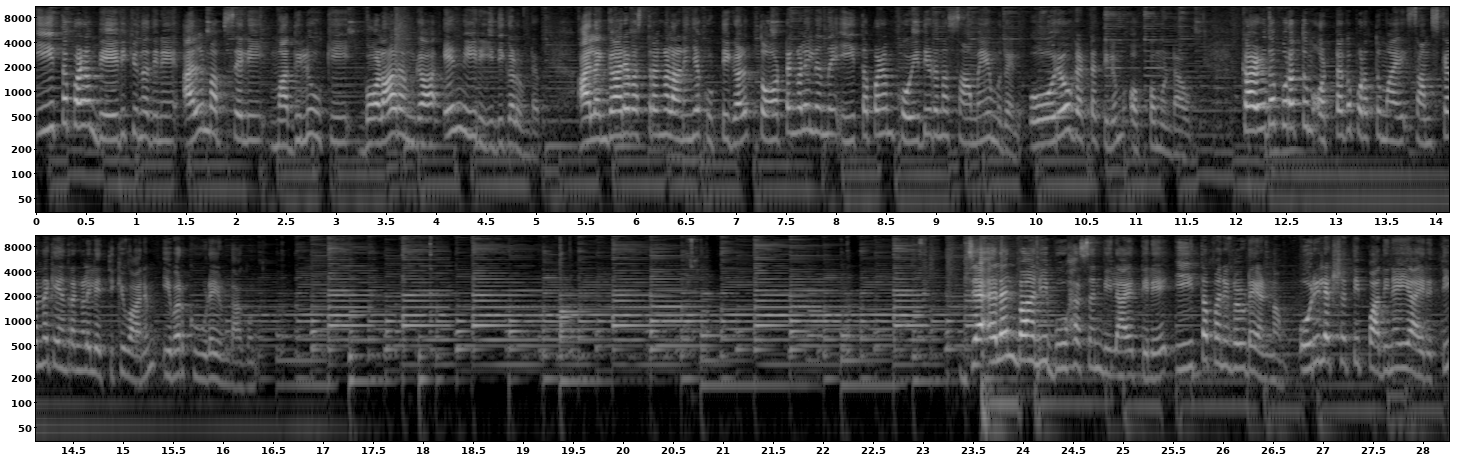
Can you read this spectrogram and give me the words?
ഈത്തപ്പഴം വേവിക്കുന്നതിന് അൽ മബ്സലി മധുലൂക്കി ബൊളാറംഗ എന്നീ രീതികളുണ്ട്. അലങ്കാര വസ്ത്രങ്ങൾ അണിഞ്ഞ കുട്ടികൾ തോട്ടങ്ങളിൽ നിന്ന് ഈത്തപ്പഴം കൊയ്തിടുന്ന സമയം മുതൽ ഓരോ ഘട്ടത്തിലും ഒപ്പമുണ്ടാവും. കഴുതപ്പുറത്തും ഒട്ടകപ്പുറത്തുമായി സംസ്കരണ കേന്ദ്രങ്ങളിൽ എത്തിക്കുവാനും ഇവർ കൂടെയുണ്ടാകും. ജഅലൻ ബാനി ബൂഹസൻ വിലായത്തിലെ ഈത്തപ്പനകളുടെ എണ്ണം ഒരു ലക്ഷത്തി പതിനയ്യായിരത്തി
